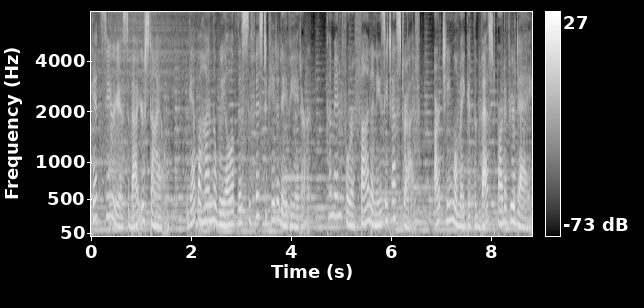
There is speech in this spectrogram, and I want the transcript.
Get serious about your style. Get behind the wheel of this sophisticated aviator. Come in for a fun and easy test drive. Our team will make it the best part of your day.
